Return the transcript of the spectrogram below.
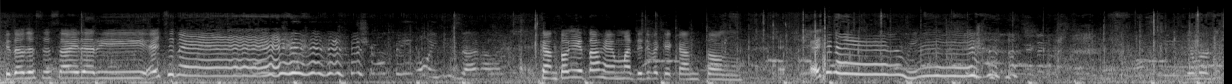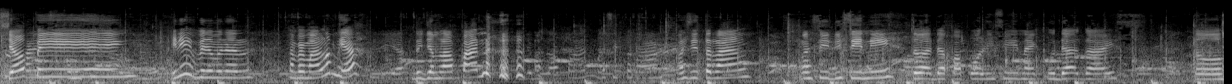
Kita udah selesai dari H&M. Oh ini Zara lagi. Kantong kita hemat jadi pakai kantong. H&M. shopping. Ini bener-bener sampai malam ya? Iya. Udah jam 8. Jam 8 masih terang. masih terang. Masih di sini. Tuh ada Pak Polisi naik kuda, guys. Tuh.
